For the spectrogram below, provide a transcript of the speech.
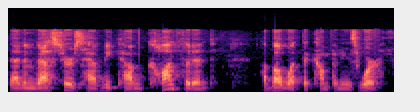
that investors have become confident about what the company is worth.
